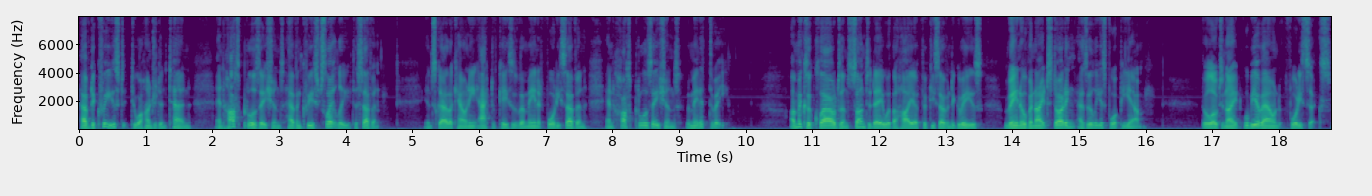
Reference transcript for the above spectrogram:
have decreased to 110, and hospitalizations have increased slightly to 7. In Schuyler County, active cases remain at 47 and hospitalizations remain at 3. A mix of clouds and sun today with a high of 57 degrees, rain overnight starting as early as 4 p.m. The low tonight will be around 46.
